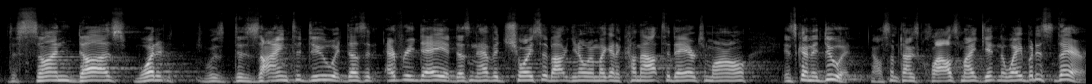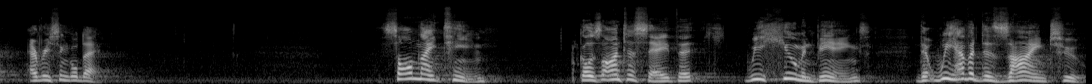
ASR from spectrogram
The sun does what it was designed to do. It does it every day. It doesn't have a choice about, you know, am I going to come out today or tomorrow? It's going to do it. Now, sometimes clouds might get in the way, but it's there every single day. Psalm 19 goes on to say that we human beings, that we have a design too.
